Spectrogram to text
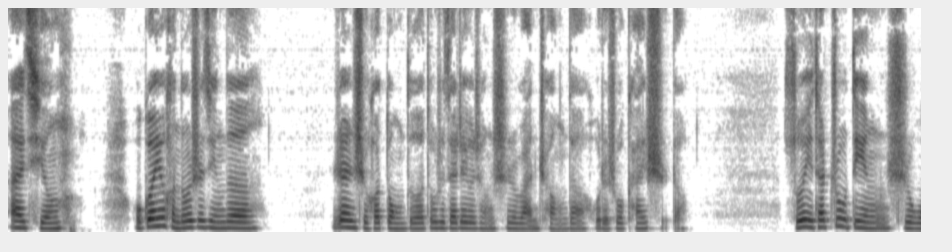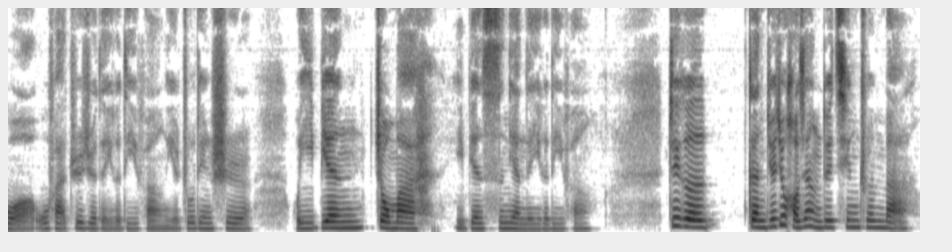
爱情，我关于很多事情的认识和懂得，都是在这个城市完成的，或者说开始的。所以它注定是我无法拒绝的一个地方，也注定是。我一边咒骂，一边思念的一个地方，这个感觉就好像你对青春吧。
